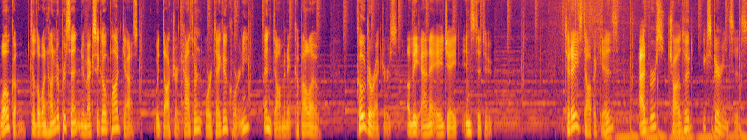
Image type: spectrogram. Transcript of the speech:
Welcome to the 100% New Mexico podcast with Dr. Catherine Ortega Courtney and Dominic Cappello, co directors of the Anna Age 8 Institute. Today's topic is Adverse Childhood Experiences.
